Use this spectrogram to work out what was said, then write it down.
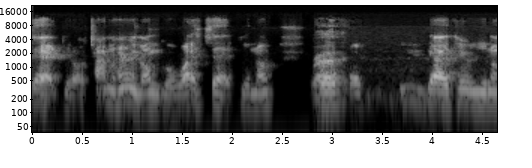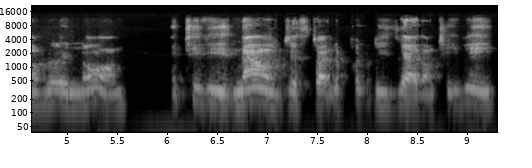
that. You know, Tommy Hearns, I'm gonna go watch that. You know, right. but, but these guys here, you don't really know them, and TV is now just starting to put these guys on TV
